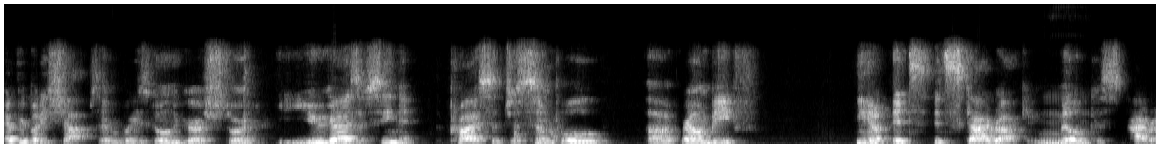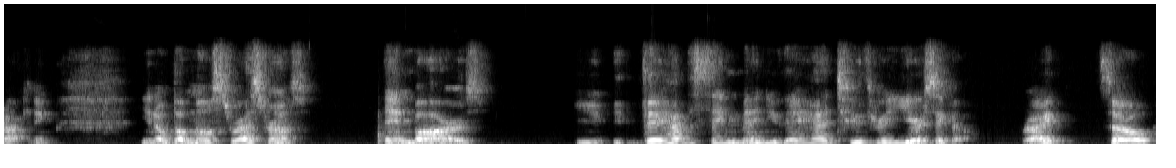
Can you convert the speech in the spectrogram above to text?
everybody shops. Everybody's going to the grocery store. You guys have seen it. The price of just simple uh, ground beef. You know, it's it's skyrocketing. Mm. Milk is skyrocketing. You know, but most restaurants and bars, you, they have the same menu they had two three years ago, right? So,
